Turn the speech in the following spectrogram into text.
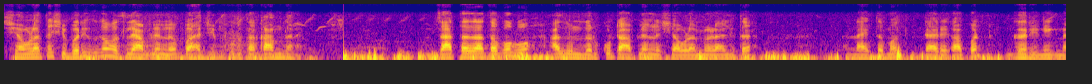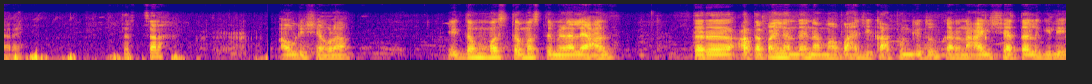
शेवळा तशी बरीच गवसले आपल्याला. भाजी पुरता काम झालं जाता जाता बघू अजून जर कुठं आपल्याला शेवळा मिळाली तर. नाही तर मग डायरेक्ट आपण घरी निघणार आहे. तर चला. आवडी शेवळा. एकदम मस्त मस्त मिळाले आज. तर आता पहिल्यांदा आहे ना मग भाजी कापून घेतो. कारण आई शेताला गेली.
